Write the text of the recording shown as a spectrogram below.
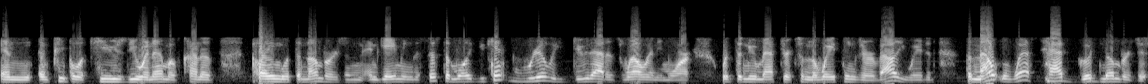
and and people accused UNM of kind of playing with the numbers and, and gaming the system. Well, you can't really do that as well anymore with the new metrics and the way things are evaluated. The Mountain West had good numbers this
